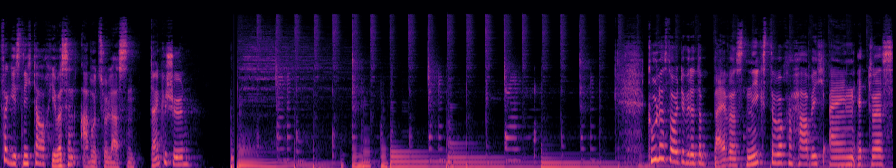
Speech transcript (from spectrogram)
vergiss nicht da auch jeweils ein Abo zu lassen. Dankeschön. Cool, dass du heute wieder dabei warst. Nächste Woche habe ich ein etwas,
